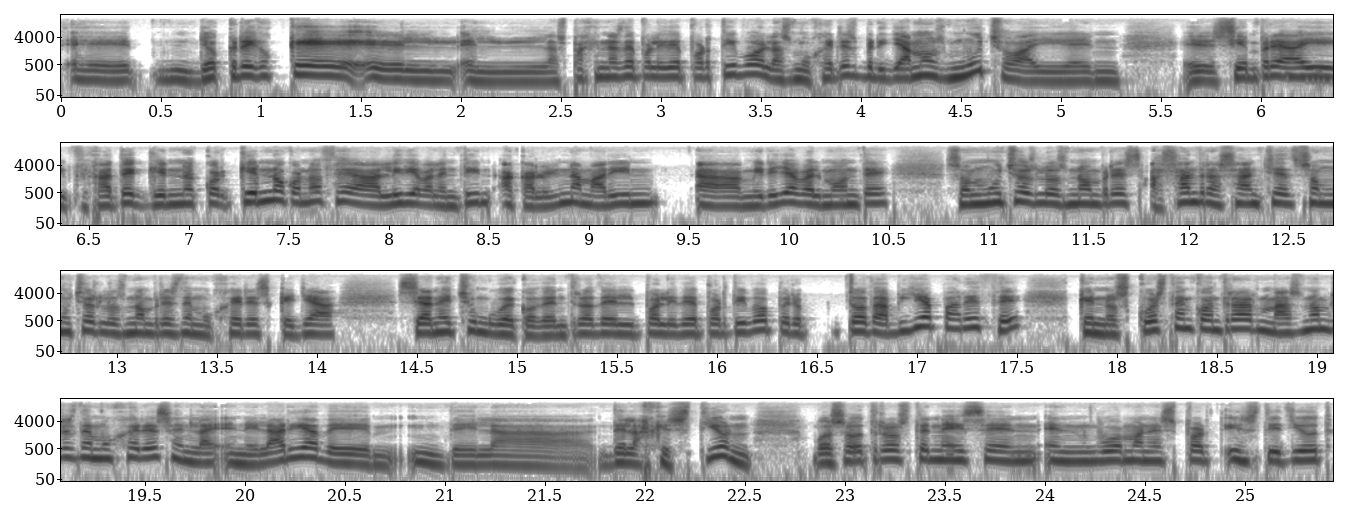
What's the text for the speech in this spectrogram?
eh, yo creo que en las páginas de Polideportivo las mujeres brillamos mucho ahí. En, eh, siempre hay, fíjate, ¿quién no, ¿quién no conoce a Lidia Valentín, a Carolina Marín, a Mirella Belmonte? Son muchos los nombres, a Sandra Sánchez, son muchos los nombres de mujeres que ya se han hecho un hueco dentro del polideportivo, pero todavía parece que nos cuesta encontrar más nombres de mujeres en, la, en el área de, de, la, de la gestión. Vosotros tenéis en, en Women Sport Institute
